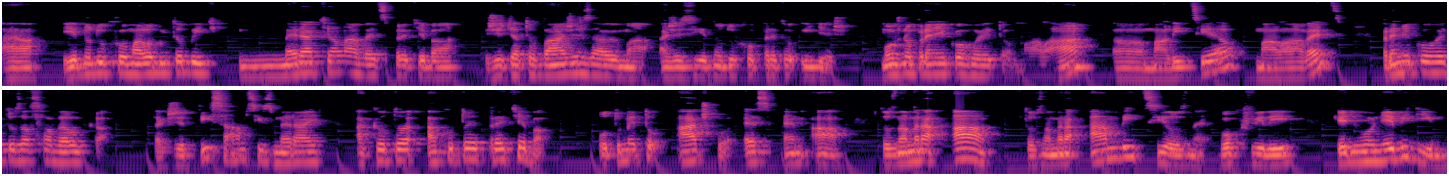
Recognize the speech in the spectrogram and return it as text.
A jednoducho malo by to byť merateľná vec pre teba, že ťa to vážne zaujíma a že si jednoducho preto ideš. Možno pre niekoho je to malá, uh, malý cieľ, malá vec, pre niekoho je to zasa veľká. Takže ty sám si zmeraj, ako to, ako to je pre teba. Potom je to Ačko, SMA. To znamená A, to znamená ambiciozne. Vo chvíli, keď ho nevidím,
